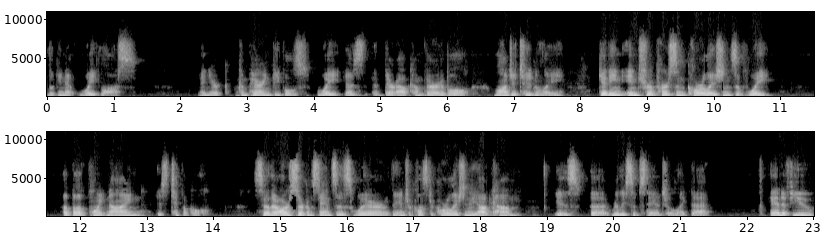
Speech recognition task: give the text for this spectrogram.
looking at weight loss and you're comparing people's weight as their outcome variable longitudinally, getting intra-person correlations of weight above 0.9 is typical. So there are circumstances where the intercluster correlation, the outcome is uh, really substantial like that. And if you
